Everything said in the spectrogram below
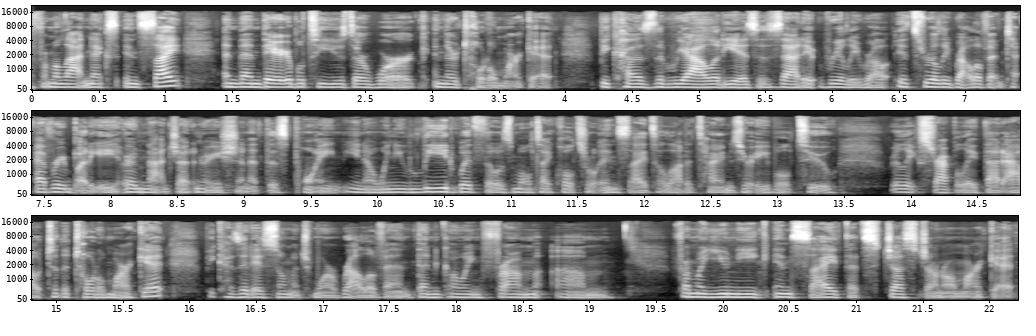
from a Latinx insight, and then they're able to use their work in their total market because the reality is is that it really re- it's really relevant to everybody in that generation at this point. You know, when you lead with those multicultural insights, a lot of times you're able to really extrapolate that out to the total market because it is so much more relevant than going from um, from a unique insight that's just general market.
